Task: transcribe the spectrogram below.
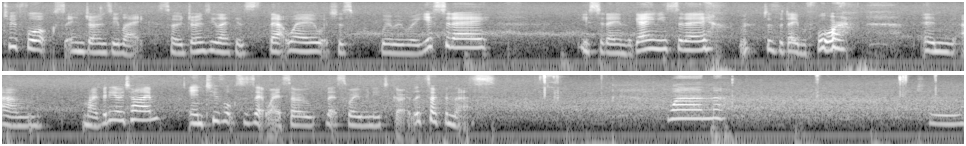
Two Forks and Jonesy Lake. So Jonesy Lake is that way, which is where we were yesterday. Yesterday in the game yesterday, which is the day before in um, my video time. And Two is that way, so that's the way we need to go. Let's open this. One, two,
